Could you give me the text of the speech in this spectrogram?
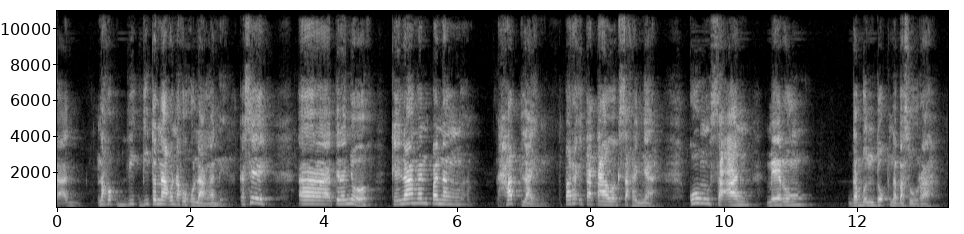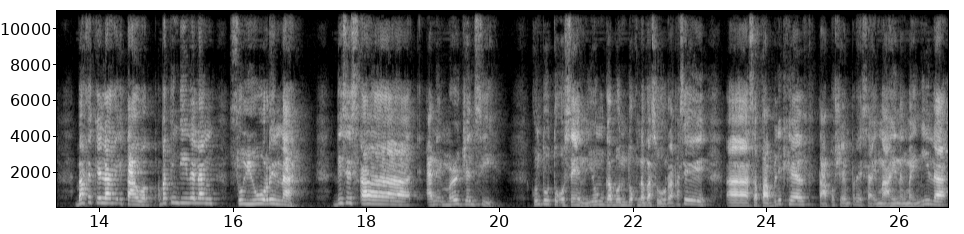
ah, naku, di- dito na ako nakukulangan eh. Kasi, ah, tinan nyo, oh, kailangan pa ng hotline para itatawag sa kanya kung saan merong gabundok na basura. Bakit kailangan itawag? Ba't hindi na lang suyurin na? This is uh, an emergency kung tutuusin yung gabundok na basura kasi ah, sa public health tapos syempre sa imahe ng Maynila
